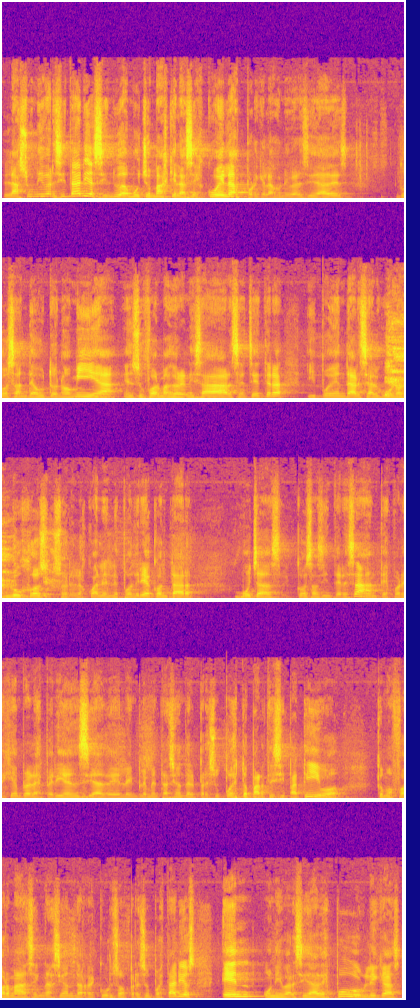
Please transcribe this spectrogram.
las universitarias sin duda mucho más que las escuelas, porque las universidades gozan de autonomía en su forma de organizarse, etcétera, y pueden darse algunos lujos sobre los cuales les podría contar muchas cosas interesantes, por ejemplo, la experiencia de la implementación del presupuesto participativo como forma de asignación de recursos presupuestarios en universidades públicas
